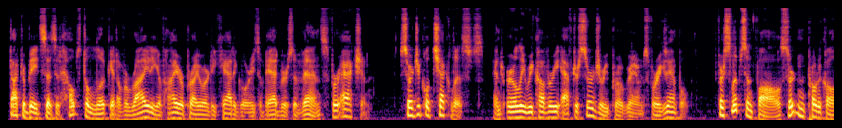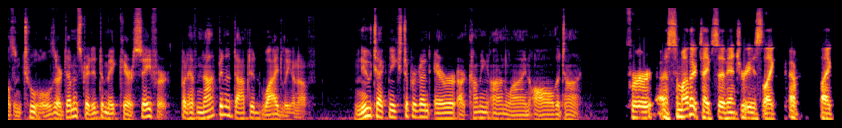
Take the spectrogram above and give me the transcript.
Dr. Bates says it helps to look at a variety of higher priority categories of adverse events for action. Surgical checklists and early recovery after surgery programs, for example. For slips and falls, certain protocols and tools are demonstrated to make care safer, but have not been adopted widely enough. New techniques to prevent error are coming online all the time. For uh, some other types of injuries, like uh, like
